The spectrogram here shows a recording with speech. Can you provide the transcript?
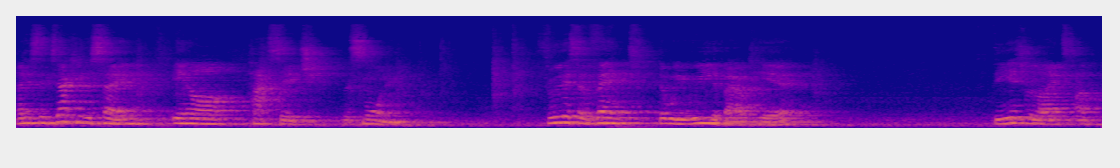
And it's exactly the same in our passage this morning. Through this event that we read about here, the Israelites are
